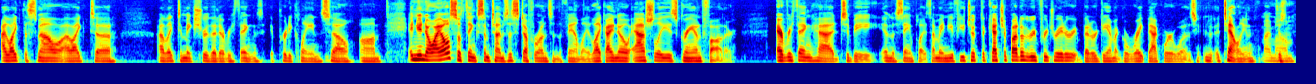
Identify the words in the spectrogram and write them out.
I like the smell. I like to I like to make sure that everything's pretty clean. So, um, and you know, I also think sometimes this stuff runs in the family. Like I know Ashley's grandfather. Everything had to be in the same place. I mean, if you took the ketchup out of the refrigerator, it better damn it go right back where it was. Italian. My Just- mom.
